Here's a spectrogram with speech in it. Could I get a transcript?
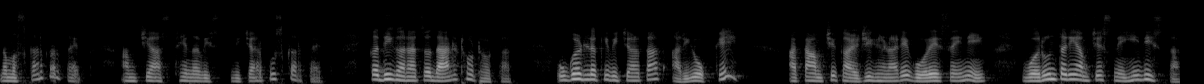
नमस्कार करतायत. आमची आस्थेनं विस विचारपूस करतायत. कधी घराचं दार ठोठवतात. उघडलं की विचारतात आर यू ओके. आता आमची काळजी घेणारे गोरे सैनिक वरून तरी आमचे स्नेही दिसतात.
